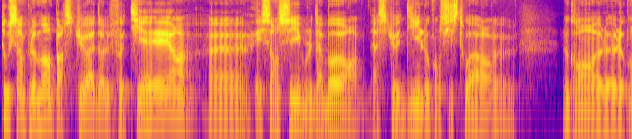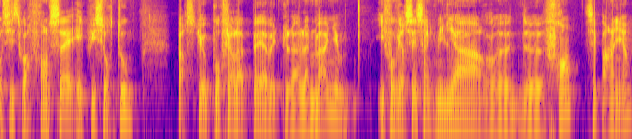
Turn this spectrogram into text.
Tout simplement parce que Adolphe Thiers euh, est sensible d'abord à ce que dit le consistoire, euh, le grand, le, consistoire français, et puis surtout parce que pour faire la paix avec l'Allemagne, il faut verser 5 milliards euh, de francs, c'est pas rien,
